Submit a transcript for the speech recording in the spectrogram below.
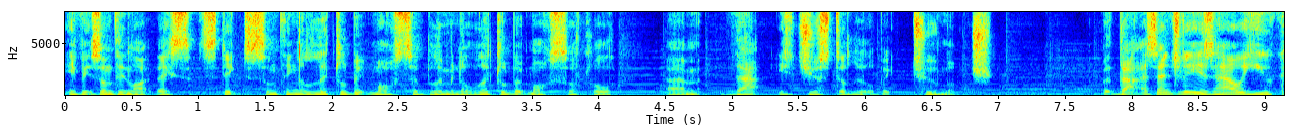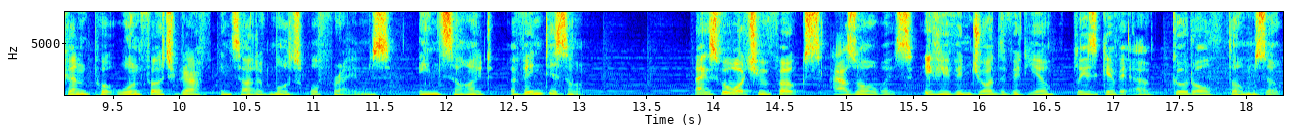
if it's something like this, stick to something a little bit more subliminal, a little bit more subtle. Um, that is just a little bit too much. But that essentially is how you can put one photograph inside of multiple frames inside of InDesign. Thanks for watching folks. As always, if you've enjoyed the video, please give it a good old thumbs up.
